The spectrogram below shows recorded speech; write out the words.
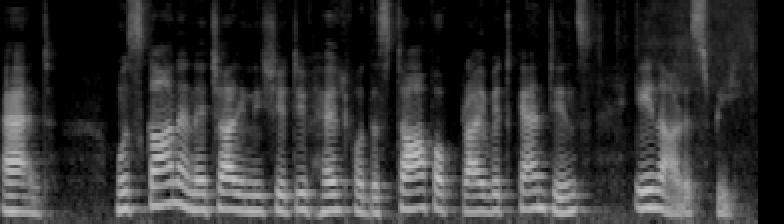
And Muskan and HR initiative held for the staff of private canteens in RSP.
